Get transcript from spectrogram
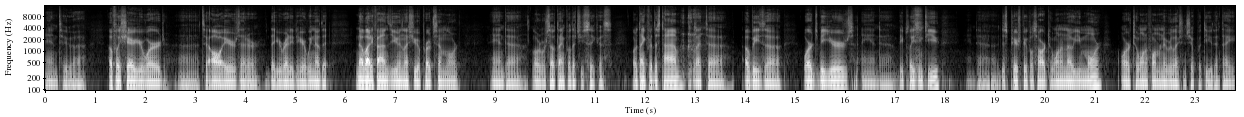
and to uh, hopefully share your word uh, to all ears that are that you're ready to hear. We know that nobody finds you unless you approach them, Lord. And Lord, we're so thankful that you seek us. Lord, thank you for this time. Let Obi's words be yours and be pleasing to you, and just pierce people's heart to want to know you more or to want to form a new relationship with you that they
